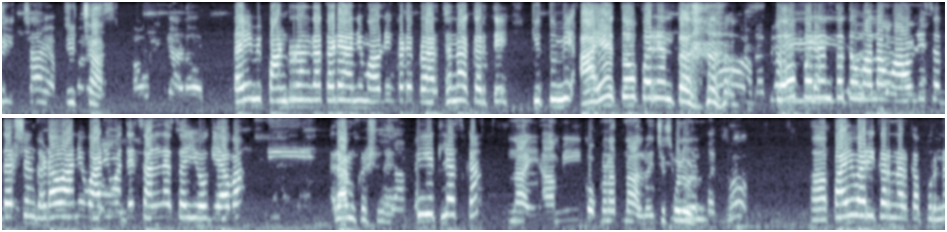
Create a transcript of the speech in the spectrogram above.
इच्छा आहे इच्छा. ताई मी पांडुरंगाकडे आणि माऊलींकडे प्रार्थना करते की तुम्ही आहे तोपर्यंत तोपर्यंत तुम्हाला माऊलीचं दर्शन घडावं आणि वारीमध्ये चालण्याचा योग यावा. रामकृष्ण तुम्ही इथल्याच का? नाही आम्ही कोकणात आलोय चिपळूण. हो पायवारी करणार का पूर्ण?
